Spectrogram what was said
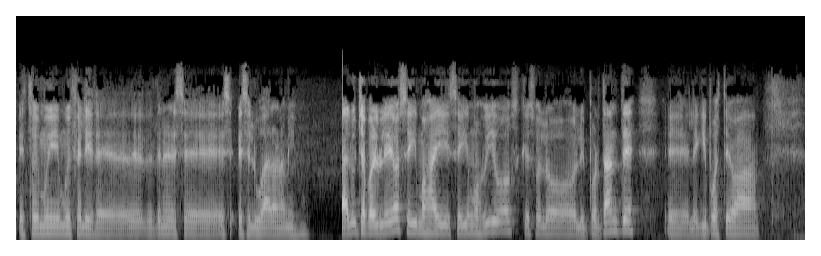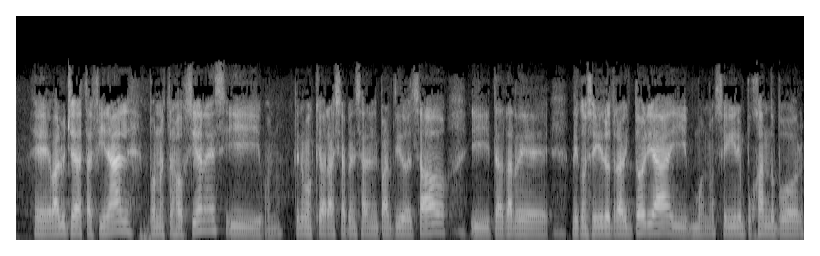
estoy muy, muy feliz de, tener ese, ese, lugar ahora mismo. La lucha por el playoff, seguimos ahí, seguimos vivos, que eso es lo importante. el equipo este va eh, va a luchar hasta el final por nuestras opciones y bueno, tenemos que ahora ya pensar en el partido del sábado y tratar de, conseguir otra victoria y bueno, seguir empujando por,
